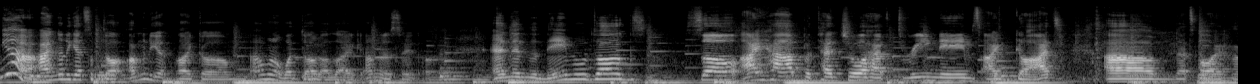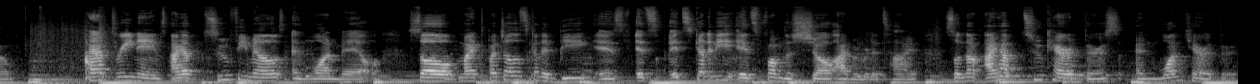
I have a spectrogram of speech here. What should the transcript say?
yeah, I'm gonna get some dog. I'm gonna get like um I don't know what dog I like. I'm gonna say. Okay. And then the name of dogs. So I have potential. I have three names I got. Um, that's all I have. I have three names. I have two females and one male. So my potential is gonna be is it's it's gonna be it's from the show I remember the time. So now I have two characters and one character.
